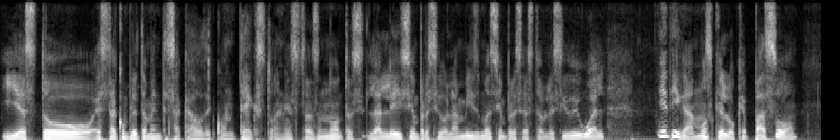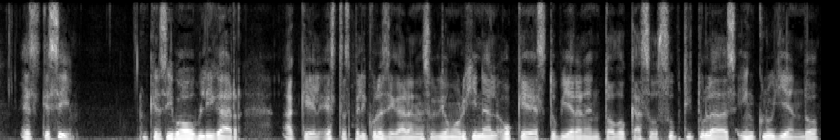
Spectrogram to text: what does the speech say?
Y esto está completamente sacado de contexto en estas notas. La ley siempre ha sido la misma, siempre se ha establecido igual. Y digamos que lo que pasó es que sí, que se iba a obligar a que estas películas llegaran en su idioma original o que estuvieran en todo caso subtituladas, incluyendo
